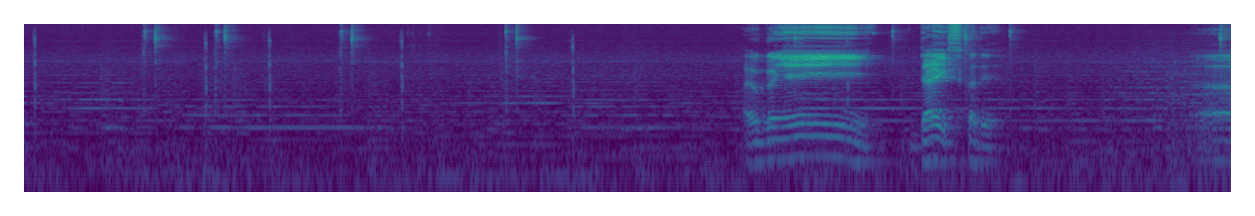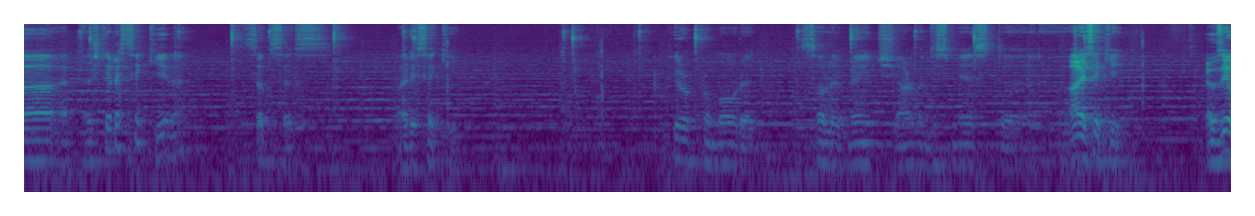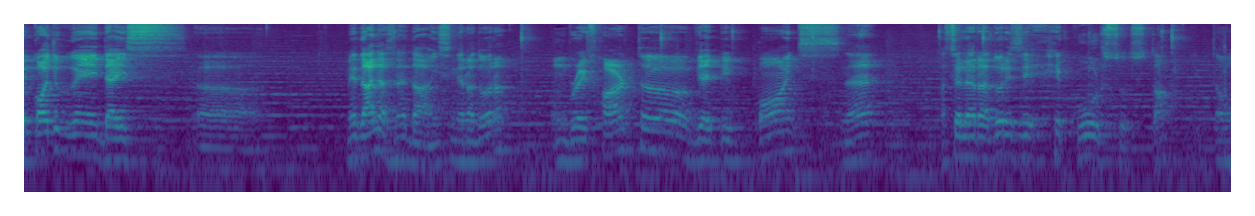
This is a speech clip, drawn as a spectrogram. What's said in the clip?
Aí eu ganhei 10, cadê? Ah, acho que era esse aqui, né? Success. Era esse aqui. Hero promoted. Solo event, armor dismissed. uh, Ah, esse aqui. Eu usei o código, ganhei 10 ah, medalhas, né, da incineradora. Um Braveheart, ah, VIP points, né, aceleradores e recursos, tá? Então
